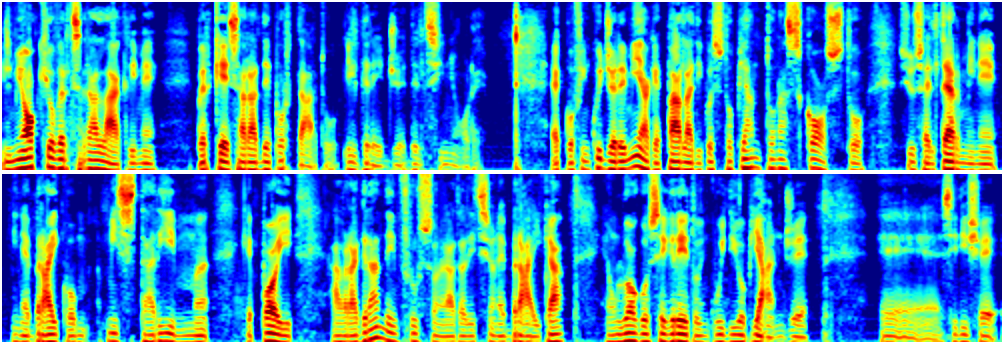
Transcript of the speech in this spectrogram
Il mio occhio verserà lacrime perché sarà deportato il gregge del Signore. Ecco, fin qui Geremia che parla di questo pianto nascosto, si usa il termine in ebraico mistarim, che poi avrà grande influsso nella tradizione ebraica, è un luogo segreto in cui Dio piange. Eh, si dice,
